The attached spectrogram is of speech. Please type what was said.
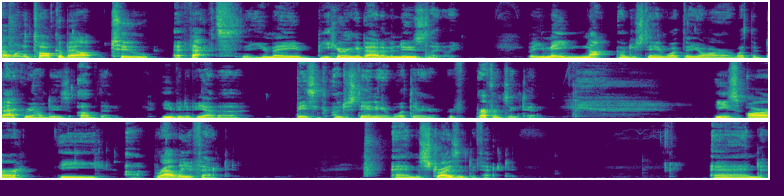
I want to talk about two effects that you may be hearing about in the news lately, but you may not understand what they are or what the background is of them, even if you have a basic understanding of what they're referencing to. These are the uh, Bradley effect and the Streisand effect. And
